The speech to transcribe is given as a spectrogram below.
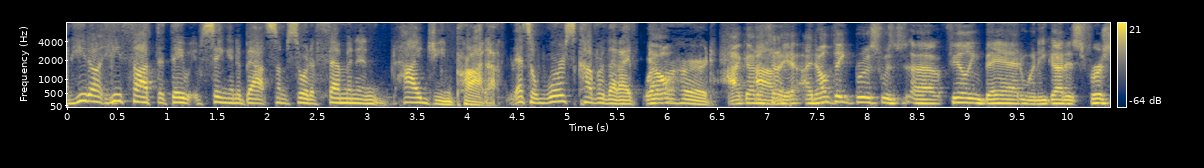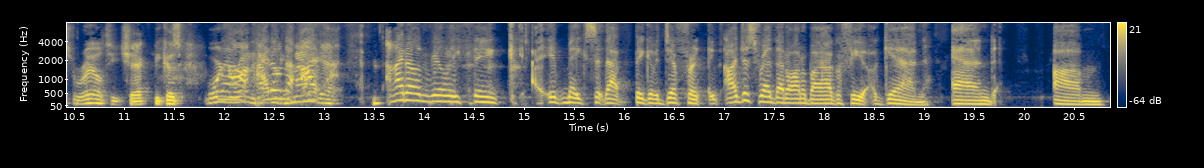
And he don't he thought that they were singing about some sort of feminine hygiene product. That's a worst cover that I've Well, ever heard. I got to Um, tell you, I don't think Bruce was uh, feeling bad when he got his first royalty check because Born Well, to Run I don't know. I. I don't really think it makes it that big of a difference. I just read that autobiography again, and um,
